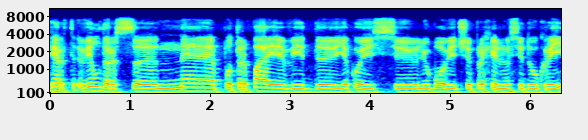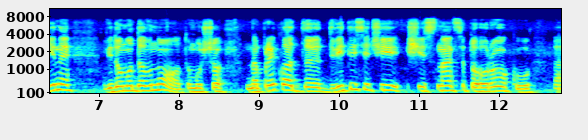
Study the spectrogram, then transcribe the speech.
Герт Вілдерс не потерпає від якоїсь любові чи прихильності до України. Відомо давно, тому що, наприклад, е, 2016 року е,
